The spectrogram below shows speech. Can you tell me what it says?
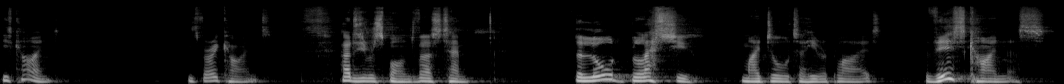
He's kind. He's very kind. How does he respond? Verse 10 The Lord bless you, my daughter, he replied. This kindness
